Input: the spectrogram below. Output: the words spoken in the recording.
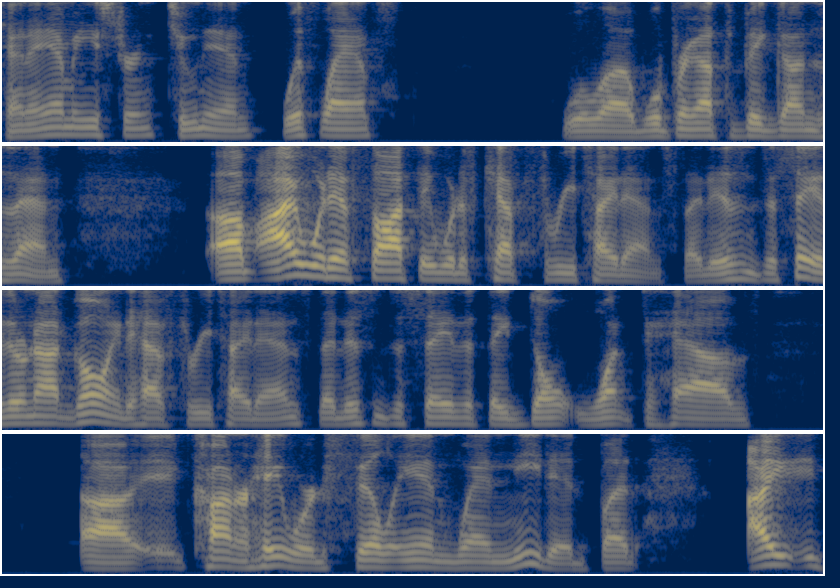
10 a.m. Eastern. Tune in with Lance. We'll uh, we'll bring out the big guns then. Um, I would have thought they would have kept three tight ends. That isn't to say they're not going to have three tight ends. That isn't to say that they don't want to have uh, Connor Heyward fill in when needed. But I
